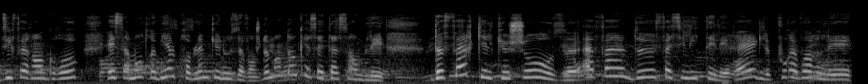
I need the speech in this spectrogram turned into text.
différents groupes, et ça montre bien le problème que nous avons. Je demande donc à cette Assemblée de faire quelque chose afin de faciliter les règles pour avoir les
